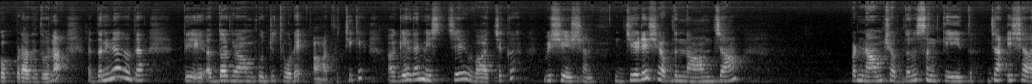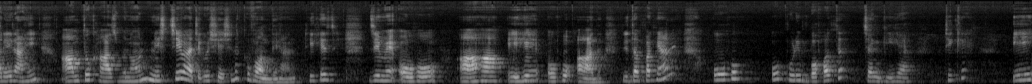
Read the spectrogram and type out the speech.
ਕੱਪੜਾ ਦੇ ਦੋ ਨਾ ਇਦਾਂ ਨਹੀਂ ਨਾ ਹੁੰਦਾ ਤੇ ਅੱਧਾ ਗ੍ਰਾਮ ਕੁਝ ਥੋੜੇ ਆਦ, ਠੀਕ ਹੈ। ਅੱਗੇ ਹੈਗਾ ਨਿਸ਼ਚੈ ਵਾਚਕ ਵਿਸ਼ੇਸ਼ਣ, ਜਿਹੜੇ ਸ਼ਬਦ ਨਾਮ ਜਾਂ ਪੜਨਾਮ ਸ਼ਬਦਾਂ ਨੂੰ ਸੰਕੇਤ ਜਾਂ ਇਸ਼ਾਰੇ ਰਾਹੀਂ ਆਮ ਤੋਂ ਖਾਸ ਬਣਾਉਣ ਨਿਸ਼ਚੈਵਾਚਕ ਵਿਸ਼ੇਸ਼ਣ ਕਵਾਉਂਦੇ ਹਨ। ਠੀਕ ਹੈ ਜੀ? ਜਿਵੇਂ ਉਹ, ਆਹਾ, ਇਹ, ਉਹ, ਆਦ। ਜਿੱਦਾਂ ਆਪਾਂ ਕਿਹਾ ਨੇ, ਉਹ ਉਹ ਕੁੜੀ ਬਹੁਤ ਚੰਗੀ ਹੈ। ਠੀਕ ਹੈ? ਇਹ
